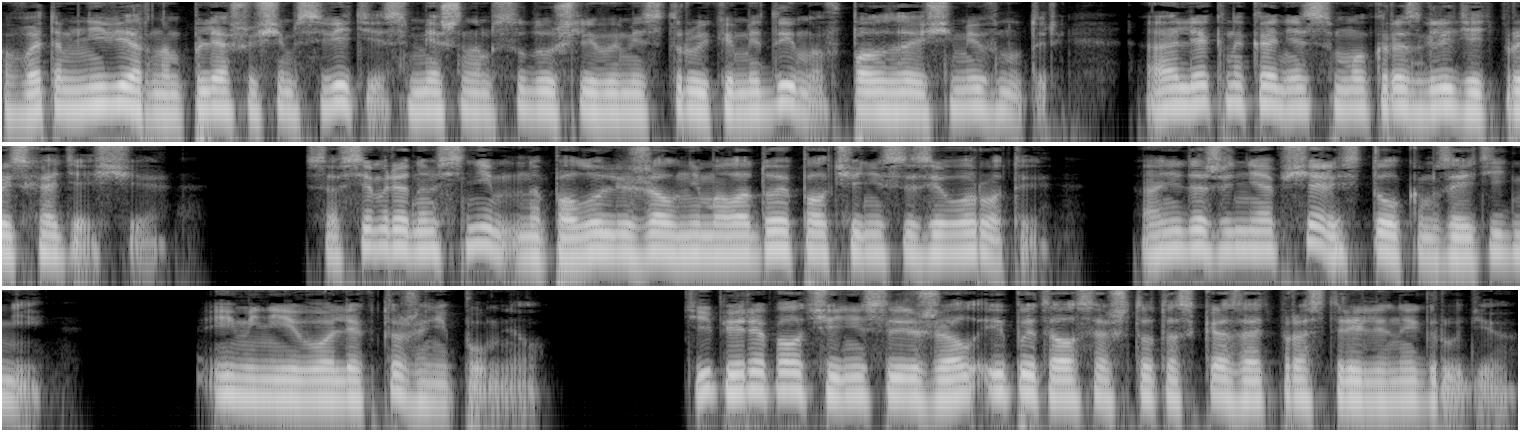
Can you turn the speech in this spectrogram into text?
В этом неверном пляшущем свете, смешанном с удушливыми струйками дыма, вползающими внутрь, Олег наконец смог разглядеть происходящее. Совсем рядом с ним на полу лежал немолодой ополченец из его роты. Они даже не общались толком за эти дни. Имени его Олег тоже не помнил. Теперь ополченец лежал и пытался что-то сказать простреленной грудью,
